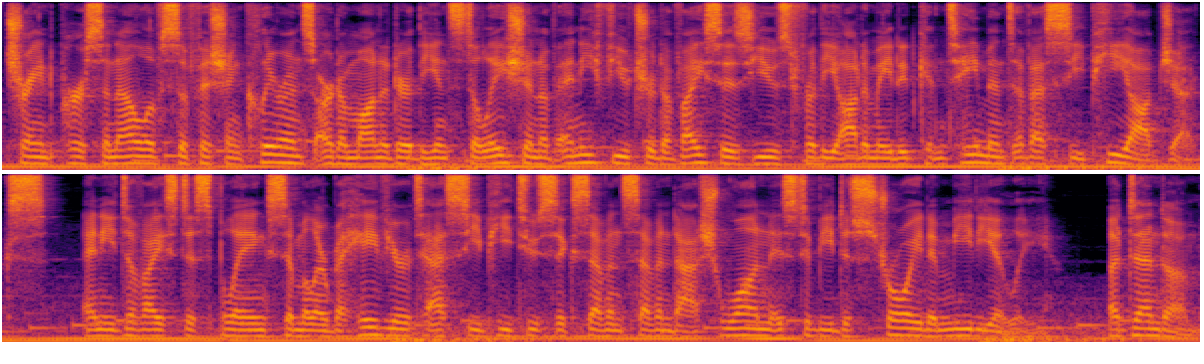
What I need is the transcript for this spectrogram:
Trained personnel of sufficient clearance are to monitor the installation of any future devices used for the automated containment of SCP objects. Any device displaying similar behavior to SCP-2677-1 is to be destroyed immediately. Addendum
